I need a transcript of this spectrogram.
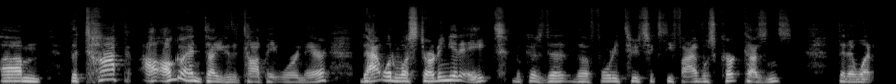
Um, the top, I'll, I'll, go ahead and tell you who the top eight were in there. That one was starting at eight because the the 42-65 was Kirk Cousins. Then it went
